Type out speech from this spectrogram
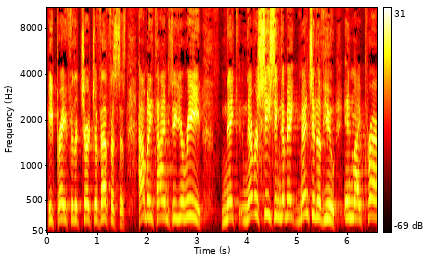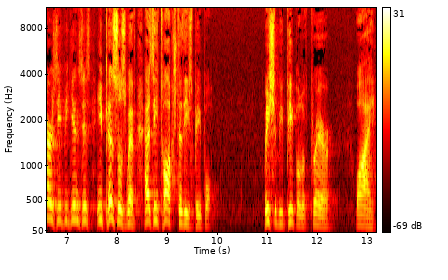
He prayed for the church of Ephesus. How many times do you read? Make, never ceasing to make mention of you in my prayers, he begins his epistles with as he talks to these people. We should be people of prayer. Why?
